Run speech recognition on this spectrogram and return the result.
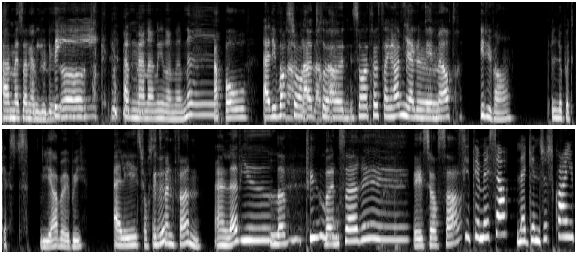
Amazon Music. Apple, Allez voir Enfin, sur, bla, notre, bla, bla. sur notre Instagram, il y a c'est des le, meurtres et du vin. le podcast. Yeah, baby. Allez, sur ce, It's been fun. I love you. Love you too. Bonne soirée. Et sur ça, Si t'aimais ça, like and subscribe.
